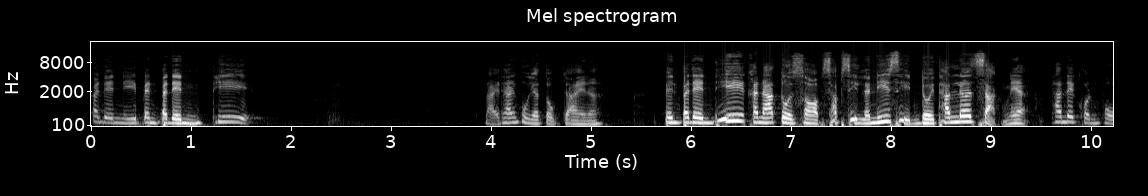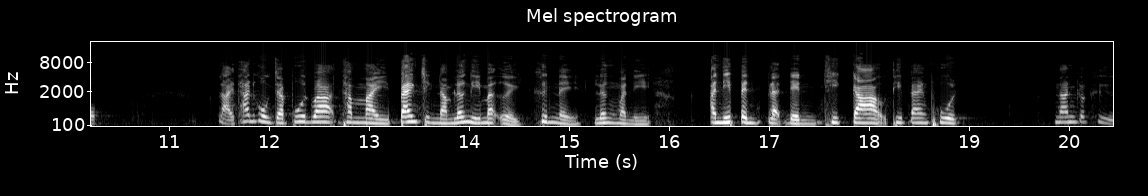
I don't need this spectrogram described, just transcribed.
ประเด็นนี้เป็นประเด็นที่ หลายท่านคงจะตกใจนะเป็นประเด็นที่คณะตรวจสอบทรัพย์สินและหนี้สิน โดยท่านเลิศศักดิ์เนี่ย ท่านได้ค้นพบ หลายท่านคงจะพูดว่าทำไมแป้งจึงนำเรื่องนี้มาเอ่ยขึ้นในเรื่องวันนี้ อันนี้เป็นประเด็นที่เก้าที่แป้งพูด นั่นก็คือ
